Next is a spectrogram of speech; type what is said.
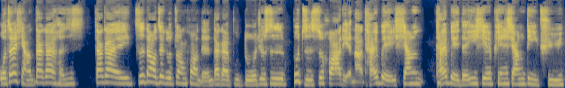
我在想，大概很大概知道这个状况的人大概不多，就是不只是花莲啊，台北乡台北的一些偏乡地区，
